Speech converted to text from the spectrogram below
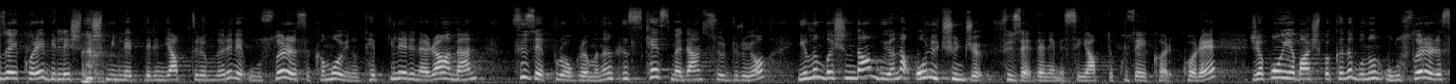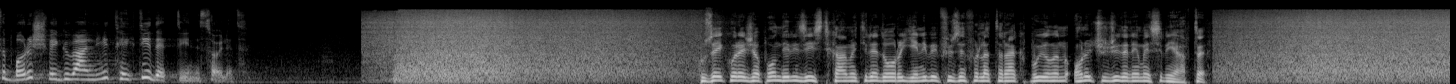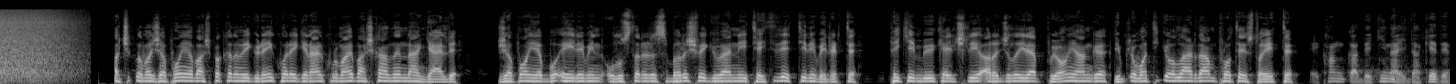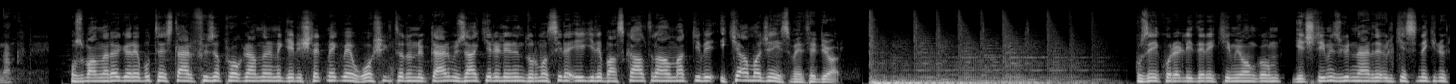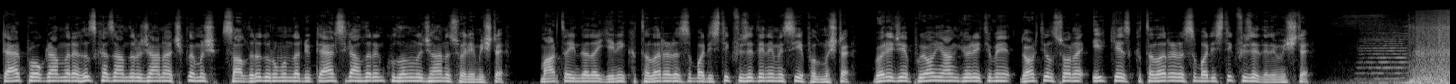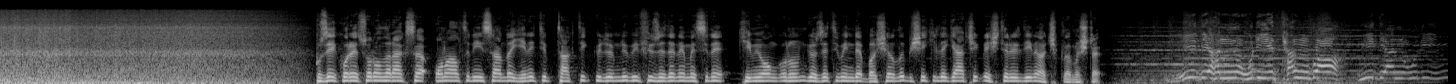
Kuzey Kore Birleşmiş Milletler'in yaptırımları ve uluslararası kamuoyunun tepkilerine rağmen füze programını hız kesmeden sürdürüyor. Yılın başından bu yana 13. füze denemesi yaptı Kuzey Kore. Japonya Başbakanı bunun uluslararası barış ve güvenliği tehdit ettiğini söyledi. Kuzey Kore Japon denizi istikametine doğru yeni bir füze fırlatarak bu yılın 13. denemesini yaptı. Açıklama Japonya Başbakanı ve Güney Kore Genelkurmay Başkanlığından geldi. Japonya bu eylemin uluslararası barış ve güvenliği tehdit ettiğini belirtti. Pekin Büyükelçiliği aracılığıyla Pyongyang'ı diplomatik yollardan protesto etti. Uzmanlara göre bu testler füze programlarını genişletmek ve Washington'ın nükleer müzakerelerin durmasıyla ilgili baskı altına almak gibi iki amaca hizmet ediyor. Kuzey Kore lideri Kim Jong-un geçtiğimiz günlerde ülkesindeki nükleer programlara hız kazandıracağını açıklamış, saldırı durumunda nükleer silahların kullanılacağını söylemişti. Mart ayında da yeni kıtalar arası balistik füze denemesi yapılmıştı. Böylece Pyongyang yönetimi 4 yıl sonra ilk kez kıtalar arası balistik füze denemişti. Kuzey Kore son olaraksa 16 Nisan'da yeni tip taktik güdümlü bir füze denemesini Kim Jong-un'un gözetiminde başarılı bir şekilde gerçekleştirildiğini açıklamıştı. 우리 당과 위대한 우리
